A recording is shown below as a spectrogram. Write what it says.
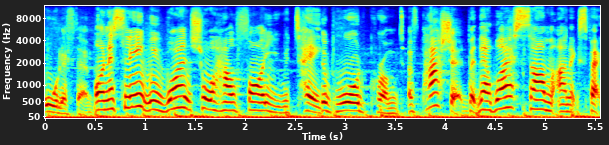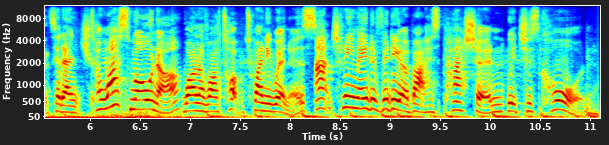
all of them. Honestly, we weren't sure how far you would take the broad prompt of passion, but there were some unexpected entries. Tomas Molnar, one of our top 20 winners, actually made a video about his passion, which is corn.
